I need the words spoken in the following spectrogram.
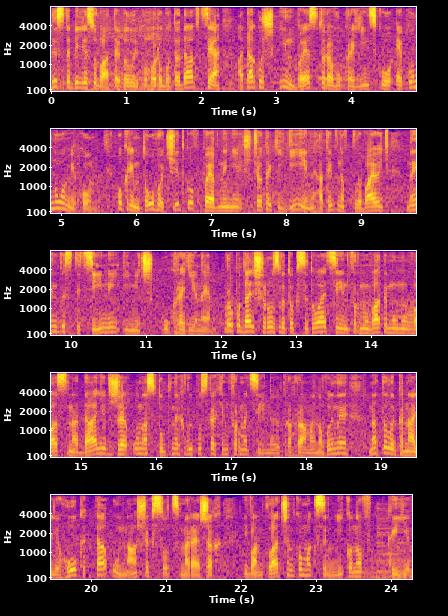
дестабілізувати великого роботодавця, а також інвестора в українську економіку. Окрім того, чітко впевнені, що такі дії негативно впливають на інвестиційний імідж України. Про подальший розвиток ситуації інформуватимемо вас надалі вже у наступних випусках інформаційної програми новини на телеканалі ГОК та у наших соцмережах. Іван Кладченко, Максим Ніконов, Київ.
